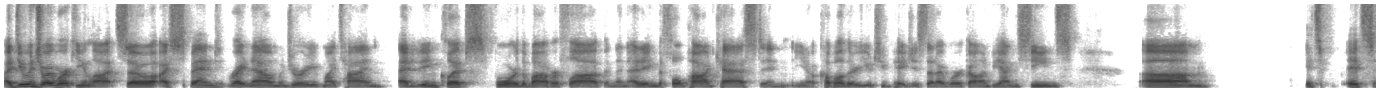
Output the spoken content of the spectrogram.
I do enjoy working a lot. So I spend right now majority of my time editing clips for the Bop or Flop and then editing the full podcast and you know a couple other YouTube pages that I work on behind the scenes. Um, it's it's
